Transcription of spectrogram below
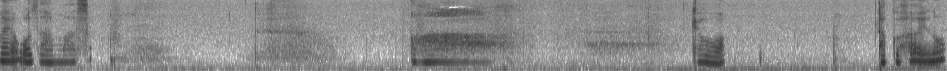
おはようございます。あ今日は宅配の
